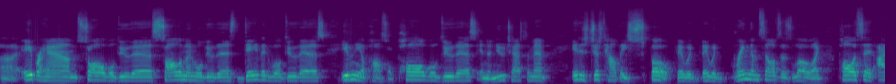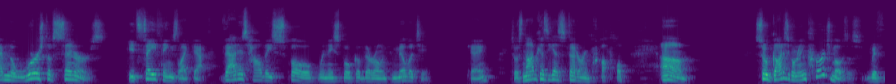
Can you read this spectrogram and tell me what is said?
uh, Abraham, Saul will do this, Solomon will do this, David will do this, even the apostle Paul will do this in the New Testament. It is just how they spoke. They would, they would bring themselves as low. Like Paul had said, I'm the worst of sinners. He'd say things like that. That is how they spoke when they spoke of their own humility. Okay? So it's not because he has a stuttering problem. Um, so God is going to encourage Moses with,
